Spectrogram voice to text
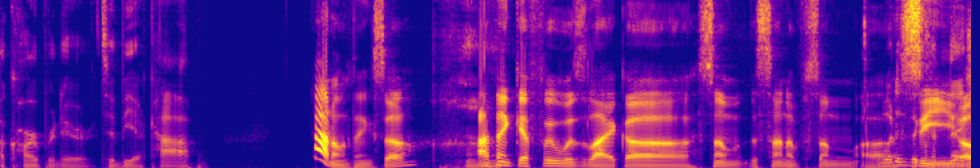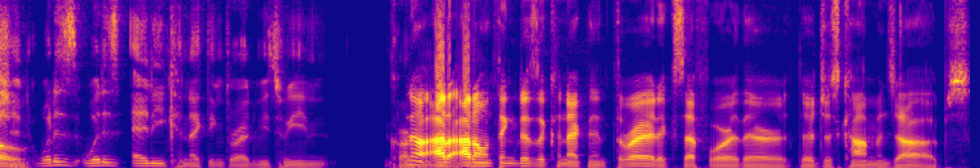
a carpenter to be a cop. I don't think so. I think if it was like uh some the son of some uh, what is the CEO. connection? What is what is any connecting thread between? No, carpenter and I, I don't think there's a connecting thread except for they're they're just common jobs.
